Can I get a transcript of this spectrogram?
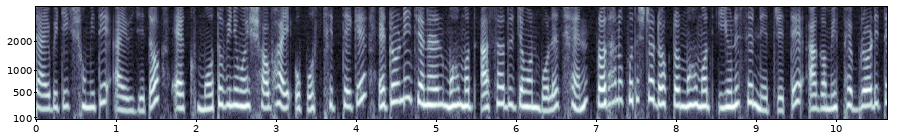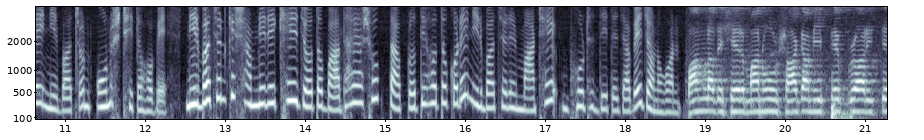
ডায়াবেটিক সমিতি আয়োজিত এক মতবিনিময় সভায় উপস্থিত থেকে অ্যাটর্নি জেনারেল মোহাম্মদ আসাদুজ্জামান বলেছেন প্রধান উপদেষ্টা ডক্টর মোহাম্মদ ইউনিসের নেতৃত্বে আগামী ফেব্রুয়ারিতেই নির্বাচন অনুষ্ঠিত হবে। নির্বাচনকে সামনে রেখে যত বাধায় আসুক তা প্রতিহত করে নির্বাচনের মাঠে ভোট দিতে যাবে জনগণ। বাংলাদেশের মানুষ আগামী ফেব্রুয়ারিতে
